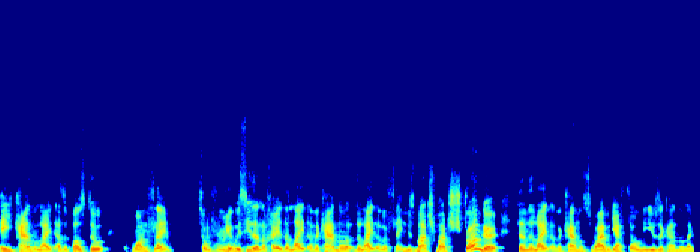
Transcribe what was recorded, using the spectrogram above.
a candlelight as opposed to one flame. So from here we see that the light of a candle, the light of a flame is much, much stronger than the light of a candle. So why would you have to only use a candlelight?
